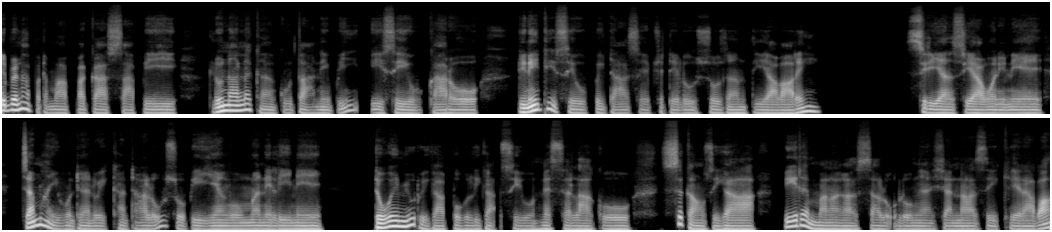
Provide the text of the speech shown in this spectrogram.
ဧပြီလပထမပတ်ကစပြီး လူနာလက်ခံကူတာနေပြီး ACO ကတော့ဒီနေ့ထိဆေးကိုပိတ်ထားဆဲဖြစ်တယ်လို့ဆိုစမ်းသိရပါတယ်။စီရီယန်ဆရာဝန်တွေနဲ့ကျန်းမာရေးဝန်ထမ်းတွေခံထားလို့ဆိုပြီးရန်ကုန်မန္တလေးနဲ့ဒဝေမျိုးတွေကပုဂ္ဂလိကဆေးကို20လကိုစစ်ကောင်စီကပေးတဲ့မန္တကစလို့အလုပ်ငန်းရန်နာစေခဲ့တာပါ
